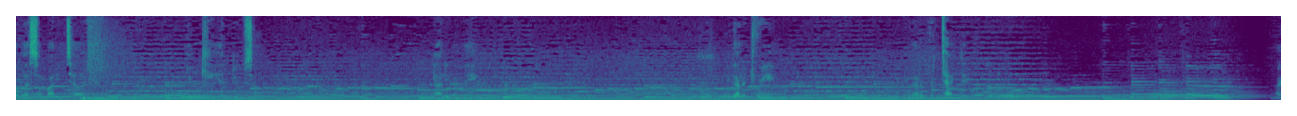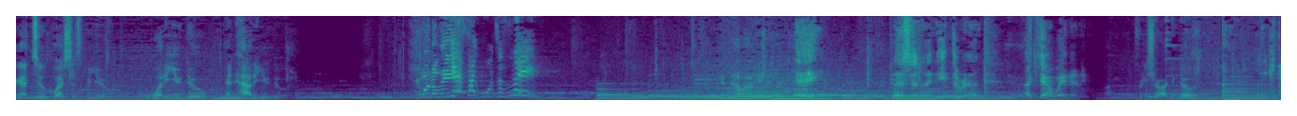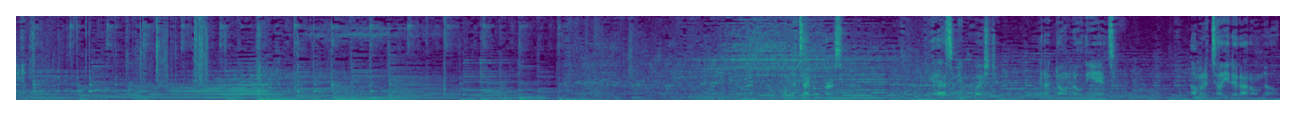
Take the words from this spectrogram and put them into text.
never let somebody tell you you can't do something. Not even me. You got a dream, you got to protect it. I got two questions for you. What do you do and how do you do it? You want to leave? Yes, I want to leave. Listen, I need the rent. I can't wait anymore. I'm pretty sure I can do it. You can't. I'm the type of person, if you ask me a question and I don't know the answer, I'm gonna tell you that I don't know.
